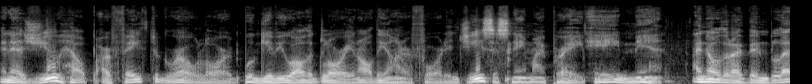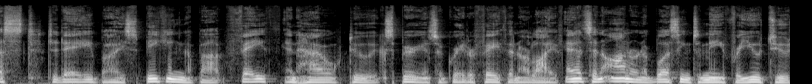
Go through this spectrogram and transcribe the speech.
And as you help our faith to grow, Lord, we'll give you all the glory and all the honor for it. In Jesus' name I pray. Amen. I know that I've been blessed today by speaking about faith and how to experience a greater faith in our life. And it's an honor and a blessing to me for you to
